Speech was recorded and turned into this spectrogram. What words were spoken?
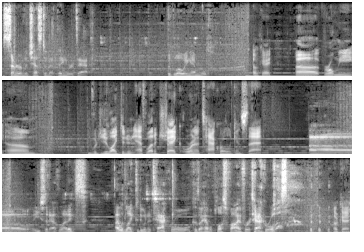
center of the chest of that thing where it's at. The glowing emerald. Okay. Uh, roll me. Um, would you like to do an athletics check or an attack roll against that? Uh, you said athletics. I would like to do an attack roll because I have a plus five for attack rolls. Okay.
